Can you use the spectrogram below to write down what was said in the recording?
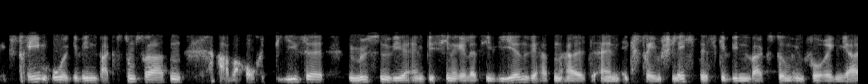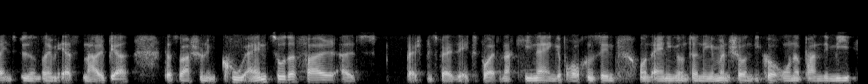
extrem hohe Gewinnwachstumsraten, aber auch diese müssen wir ein bisschen relativieren. Wir hatten halt ein extrem schlechtes Gewinnwachstum im vorigen Jahr, insbesondere im ersten Halbjahr. Das war schon im Q1 so der Fall, als beispielsweise Exporte nach China eingebrochen sind und einige Unternehmen schon die Corona-Pandemie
